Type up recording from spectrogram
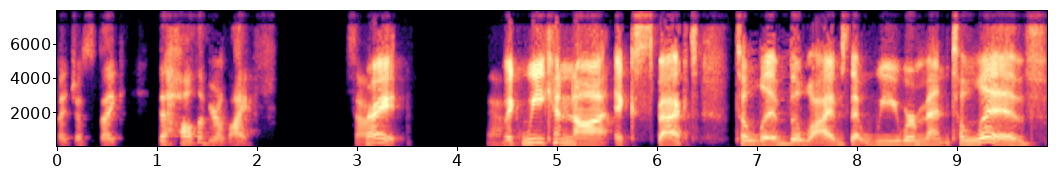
but just like the health of your life. So, right. Yeah. Like, we cannot expect to live the lives that we were meant to live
